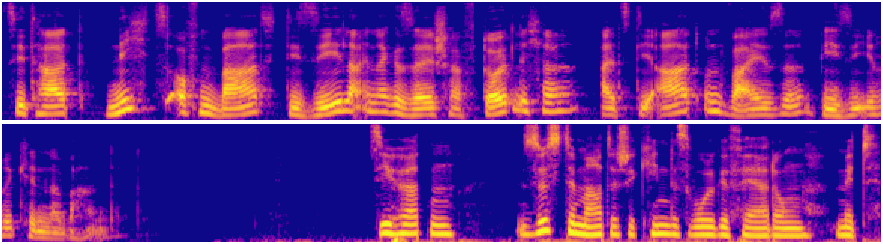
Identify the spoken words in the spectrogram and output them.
Zitat, nichts offenbart die Seele einer Gesellschaft deutlicher als die Art und Weise, wie sie ihre Kinder behandelt. Sie hörten Systematische Kindeswohlgefährdung mit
